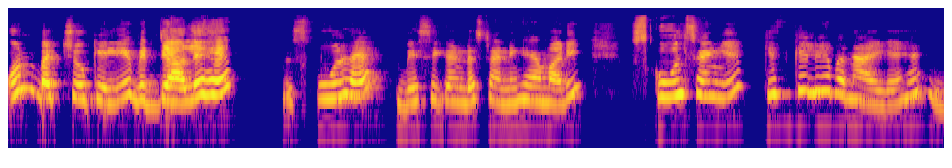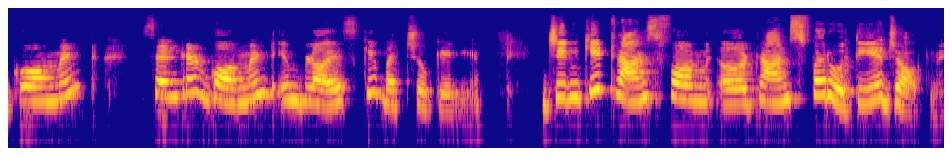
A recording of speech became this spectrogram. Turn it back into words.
उन बच्चों के लिए विद्यालय है, स्कूल है बेसिक अंडरस्टैंडिंग है हमारी स्कूल्स हैं ये, किसके लिए बनाए गए हैं? गवर्नमेंट सेंट्रल गवर्नमेंट एम्प्लॉयज़ के बच्चों के लिए, जिनकी ट्रांसफॉर्म ट्रांसफ़र होती है जॉब में।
